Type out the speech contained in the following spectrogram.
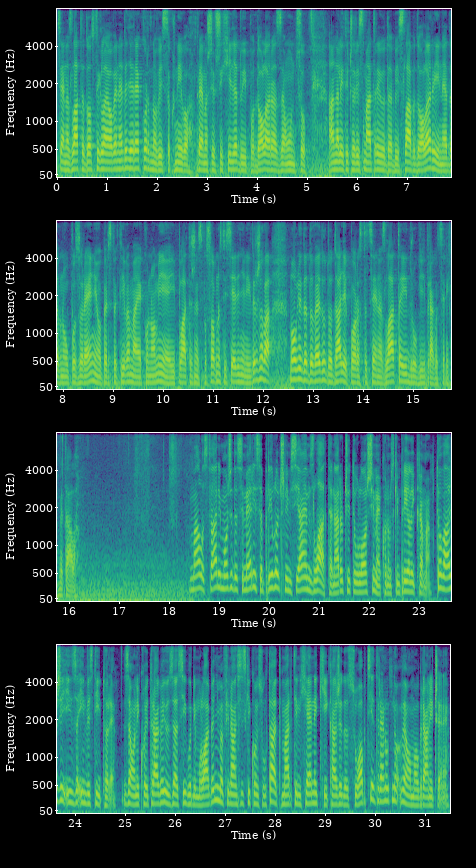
Cena zlata dostigla je ove nedelje rekordno visok nivo, premašivši hiljadu i po dolara za uncu. Analitičari smatraju da bi slab dolar i nedavno upozorenje o perspektivama ekonomije i platežne sposobnosti Sjedinjenih država mogli da dovedu do daljeg porasta cena zlata i drugih dragocenih metala. Malo stvari može da se meri sa privlačnim sjajem zlata, naročito u lošim ekonomskim prilikama. To važi i za investitore. Za oni koji tragaju za sigurnim ulaganjima, finansijski konsultat Martin Heneki kaže da su opcije trenutno veoma ograničene.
